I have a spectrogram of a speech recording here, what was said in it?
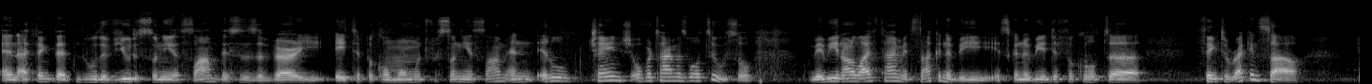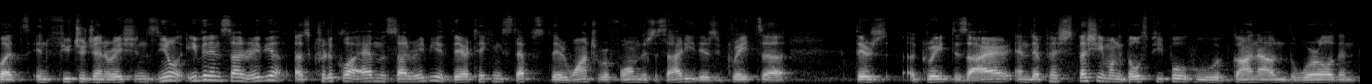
And I think that with a view to Sunni Islam, this is a very atypical moment for Sunni Islam, and it'll change over time as well too. So maybe in our lifetime, it's not going to be it's going to be a difficult uh, thing to reconcile. But in future generations, you know, even in Saudi Arabia, as critical I am of Saudi Arabia, they're taking steps. They want to reform their society. There's a great, uh, there's a great desire, and they're especially among those people who have gone out in the world and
